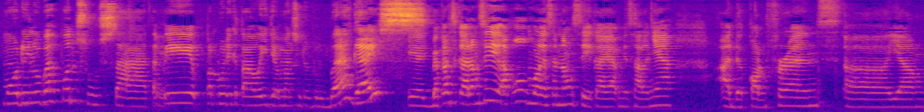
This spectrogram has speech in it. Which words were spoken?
mau dirubah pun susah. Tapi perlu diketahui zaman sudah berubah guys. Iya, bahkan sekarang sih aku mulai seneng sih kayak misalnya ada conference eh, yang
